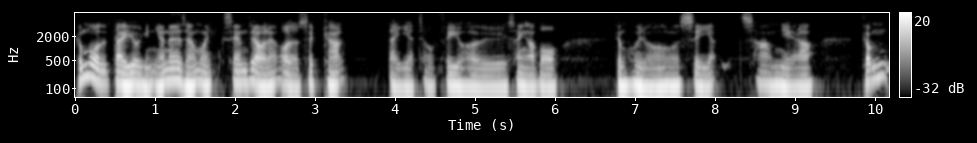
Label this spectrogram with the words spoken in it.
咁我哋第二個原因呢，就因為 exam 之後呢，我就即刻第二日就飛去新加坡，咁去咗四日三夜啦。咁誒、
